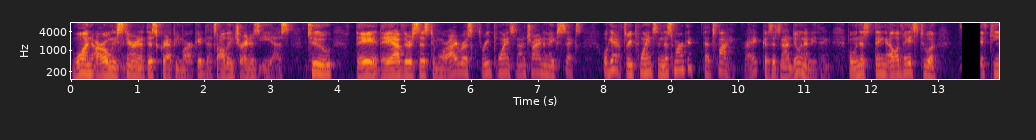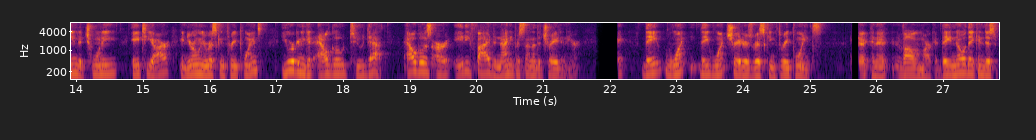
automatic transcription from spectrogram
one, are only staring at this crappy market. That's all they trade is ES. Two, they they have their system where I risk three points and I'm trying to make six. Well, yeah, three points in this market, that's fine, right? Because it's not doing anything. But when this thing elevates to a 15 to 20 ATR and you're only risking three points, you are going to get algo to death. Algos are 85 to 90% of the trade in here. They want they want traders risking three points in a volatile market. They know they can just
